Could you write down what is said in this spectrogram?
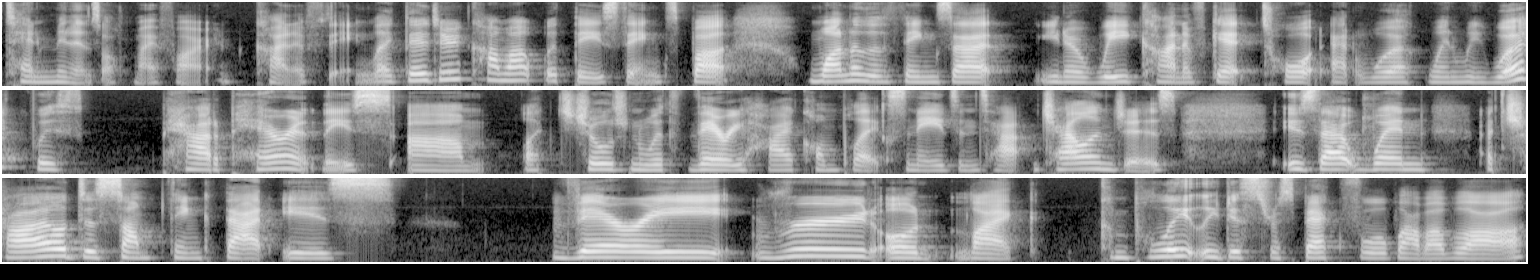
10 minutes off my phone kind of thing. Like they do come up with these things. But one of the things that, you know, we kind of get taught at work when we work with how to parent these um, like children with very high complex needs and ta- challenges is that when a child does something that is very rude or like completely disrespectful, blah, blah, blah,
